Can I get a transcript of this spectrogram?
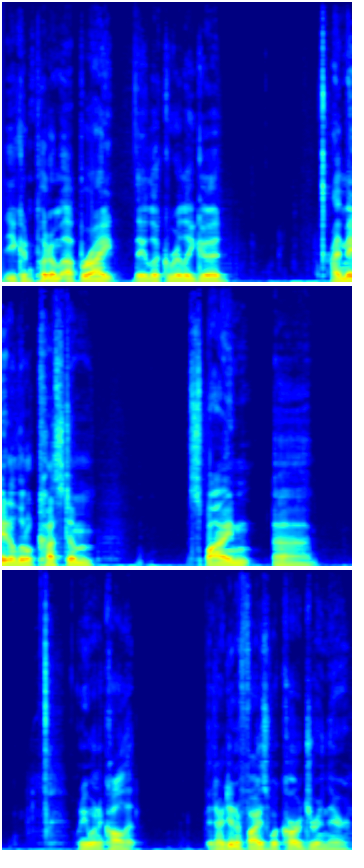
You can put them upright. They look really good. I made a little custom spine, uh, what do you want to call it? It identifies what cards are in there.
